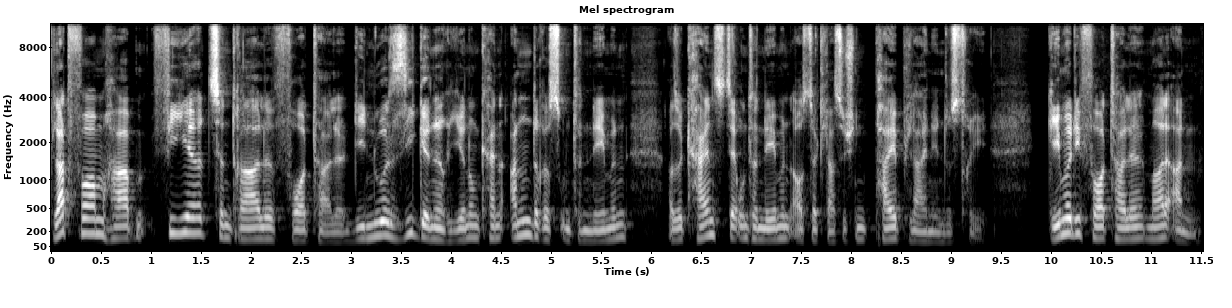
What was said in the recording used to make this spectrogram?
Plattformen haben vier zentrale Vorteile, die nur sie generieren und kein anderes Unternehmen, also keins der Unternehmen aus der klassischen Pipeline-Industrie. Gehen wir die Vorteile mal an.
